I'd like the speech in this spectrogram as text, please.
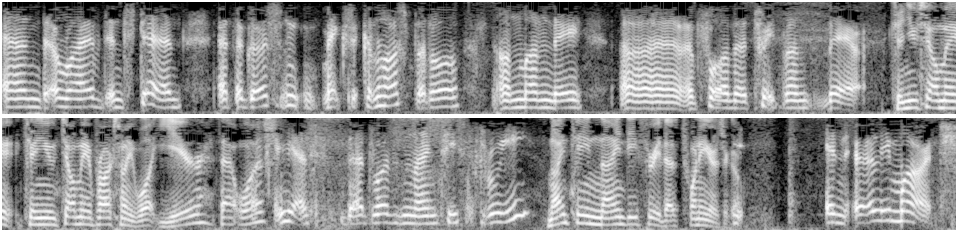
and arrived instead at the Gerson Mexican Hospital on Monday uh, for the treatment there. Can you tell me? Can you tell me approximately what year that was? Yes, that was 93. 1993. That's 20 years ago. in early March,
